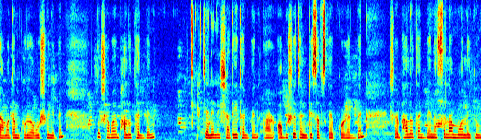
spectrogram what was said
দামাদাম করে অবশ্যই নেবেন। তো সবাই ভালো থাকবেন। চ্যানেলের সাথেই থাকবেন আর অবশ্যই চ্যানেলটি সাবস্ক্রাইব করে রাখবেন। সবাই ভালো থাকবেন। আসসালামু আলাইকুম।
